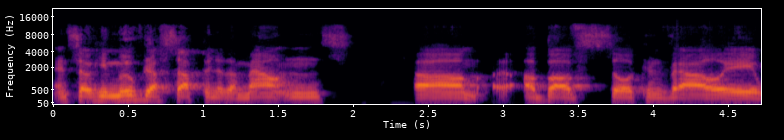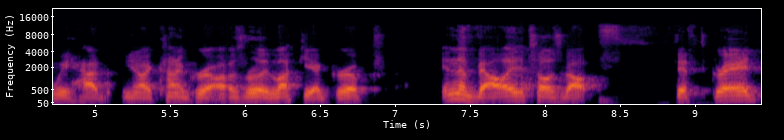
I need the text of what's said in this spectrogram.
And so he moved us up into the mountains um, above Silicon Valley. We had, you know, I kind of grew, I was really lucky. I grew up in the valley until I was about fifth grade.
